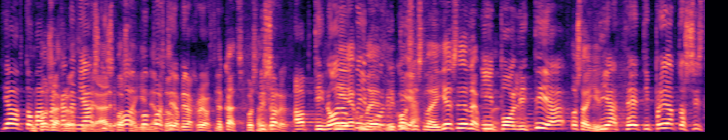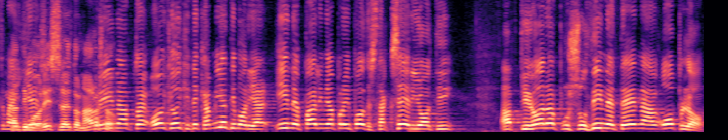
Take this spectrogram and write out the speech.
Για αυτό πάμε να κάνουμε μια άσκηση. Πώς θα γίνει αυτό; Πώς να χρεωθεί. Ε, κάτσε, πώς θα Μισό λεπτό. Από την ώρα ή που έχουμε η εθνικό σύστημα υγείας ή δεν έχουμε; Η πολιτεία πώς θα γίνει; διαθέτει πριν από το σύστημα υγεία. Θα τιμωρήσεις δηλαδή τον άρρωστο; Πριν από το... Όχι, όχι, δεν καμία τιμωρία. Είναι πάλι μια προπόθεση. Θα ξέρει ότι από την ώρα που σου δίνεται ένα όπλο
